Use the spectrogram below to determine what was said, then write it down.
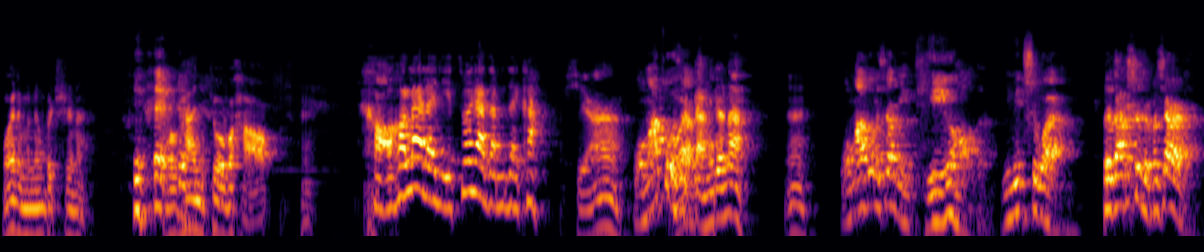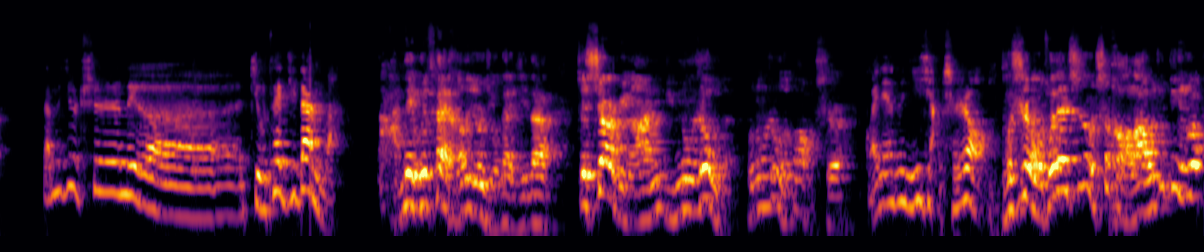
我怎么能不吃呢？我怕你做不好。好好赖赖，你坐下，咱们再看。行，我妈做馅饼等饼，着呢。嗯，我妈做的馅饼挺好的，你没吃过呀？那咱吃什么馅儿的？咱们就吃那个韭菜鸡蛋的吧。啊，那回菜盒子就是韭菜鸡蛋，这馅儿饼啊，你得弄肉的，不弄肉的不好吃。关键是你想吃肉。不是，我昨天吃肉吃好了，我就跟你说，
